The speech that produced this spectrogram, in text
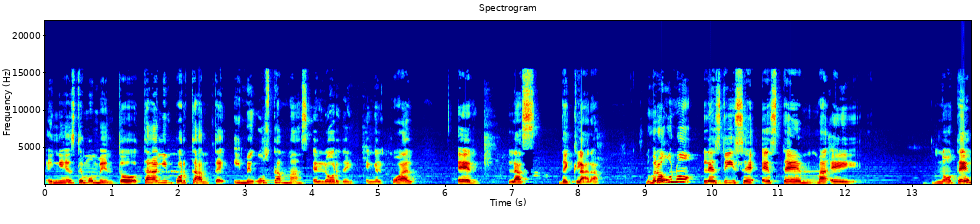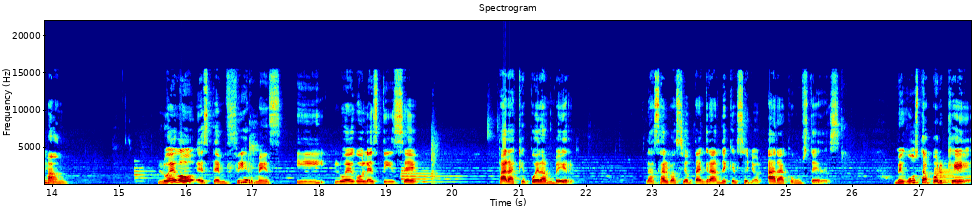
en este momento tan importante y me gusta más el orden en el cual él las declara. Número uno, les dice, este, eh, no teman. Luego estén firmes y luego les dice para que puedan ver la salvación tan grande que el Señor hará con ustedes. Me gusta porque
